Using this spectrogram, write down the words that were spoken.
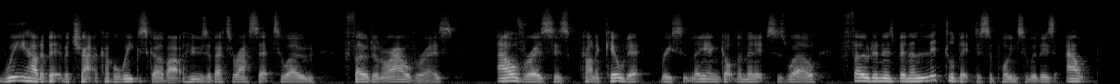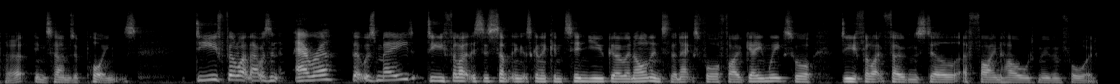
we had a bit of a chat a couple of weeks ago about who's a better asset to own, Foden or Alvarez. Alvarez has kind of killed it recently and got the minutes as well. Foden has been a little bit disappointing with his output in terms of points. Do you feel like that was an error that was made? Do you feel like this is something that's going to continue going on into the next four or five game weeks, or do you feel like Foden's still a fine hold moving forward?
